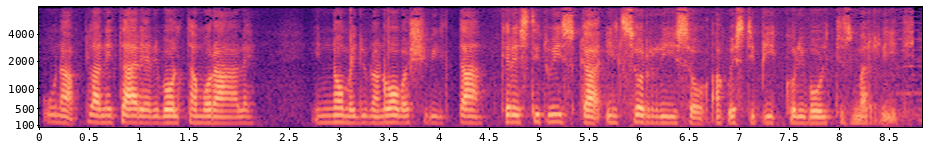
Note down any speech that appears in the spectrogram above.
una planetaria rivolta morale in nome di una nuova civiltà che restituisca il sorriso a questi piccoli volti smarriti.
